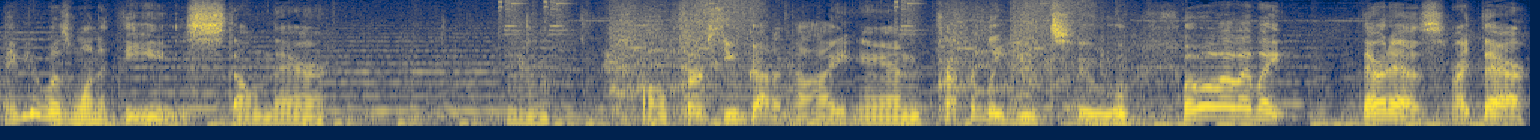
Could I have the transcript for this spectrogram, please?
Maybe it was one of these down there. Hmm. Well, first you've got to die, and preferably you too. Wait, wait, wait, wait, wait! There it is, right there.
